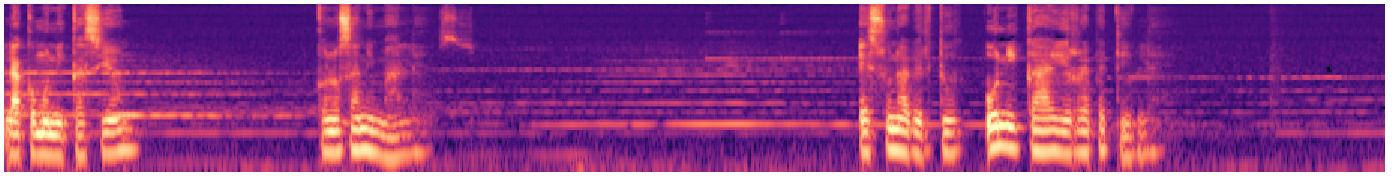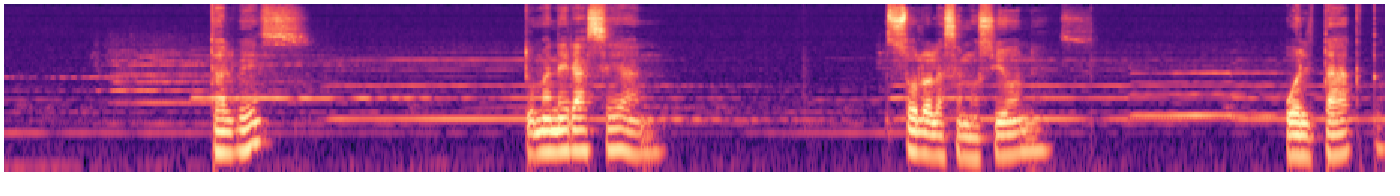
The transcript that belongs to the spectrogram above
la comunicación con los animales. Es una virtud única e irrepetible. Tal vez tu manera sean solo las emociones o el tacto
